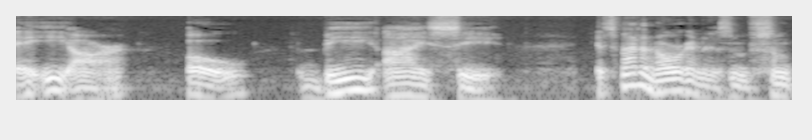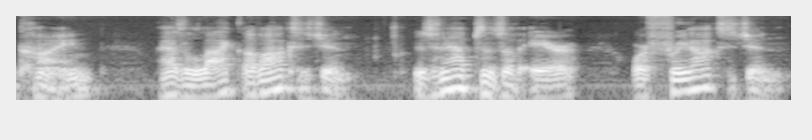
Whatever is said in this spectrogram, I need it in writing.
A E R O B I C. It's about an organism of some kind has a lack of oxygen. There's an absence of air or free oxygen.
